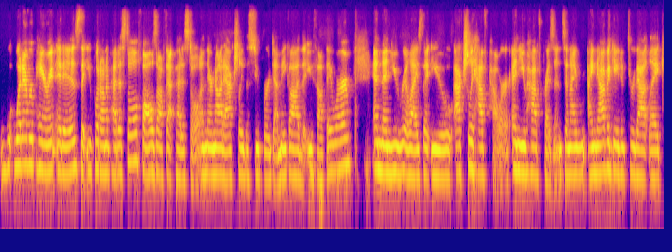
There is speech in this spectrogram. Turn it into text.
whatever parent it is that you put on a pedestal falls off that pedestal and they're not actually the super demigod that you mm-hmm. thought they were. And then you realize that you actually have power and you have presence. And i i navigated through that like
